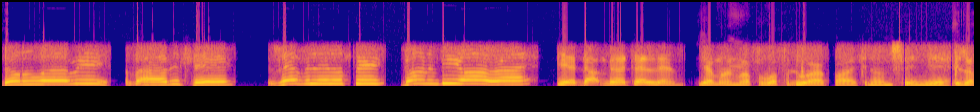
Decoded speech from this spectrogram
Don't worry about a thing. 'cause every little thing gonna be alright. Yeah, that me I tell them. Yeah, man, we have to, we have to do our part, you know what I'm saying? Yeah. It's a,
